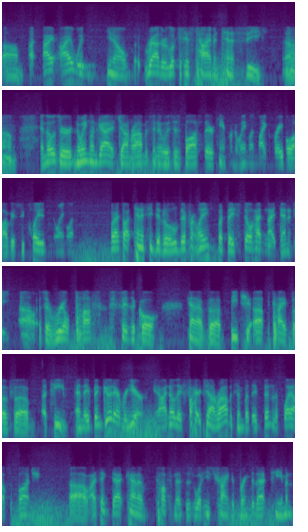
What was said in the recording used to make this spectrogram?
Um, I, I would, you know, rather look at his time in Tennessee. Um, and those are New England guys. Jon Robinson, who was his boss there, came from New England. Mike Vrabel obviously played in New England. But I thought Tennessee did it a little differently, but they still had an identity uh, as a real tough, physical, kind of uh, beat you up type of uh, a team, and they've been good every year. You know, I know they fired Jon Robinson, but they've been to the playoffs a bunch. Uh, I think that kind of toughness is what he's trying to bring to that team. And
